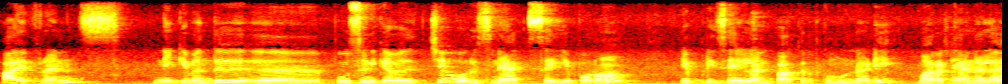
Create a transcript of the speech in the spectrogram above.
ஹாய் ஃப்ரெண்ட்ஸ் இன்றைக்கி வந்து பூசணிக்காய் வச்சு ஒரு ஸ்நாக்ஸ் செய்ய போகிறோம் எப்படி செய்யலான்னு பார்க்குறதுக்கு முன்னாடி மற சேனலை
